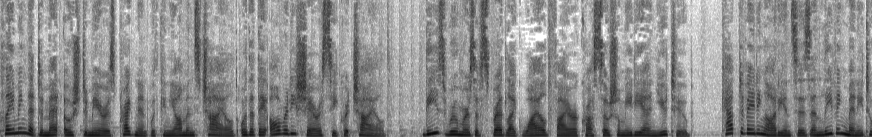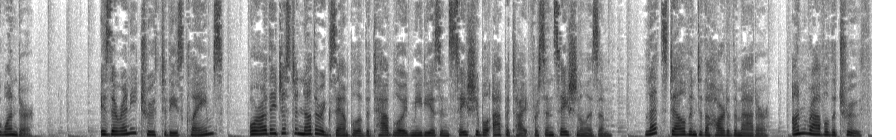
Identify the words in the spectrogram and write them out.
claiming that Demet Özdemir is pregnant with Can Yaman's child or that they already share a secret child. These rumors have spread like wildfire across social media and YouTube, captivating audiences and leaving many to wonder. Is there any truth to these claims? Or are they just another example of the tabloid media's insatiable appetite for sensationalism? Let's delve into the heart of the matter, unravel the truth,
